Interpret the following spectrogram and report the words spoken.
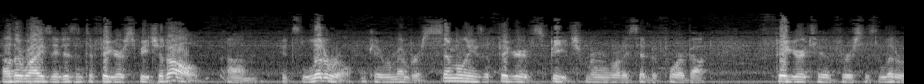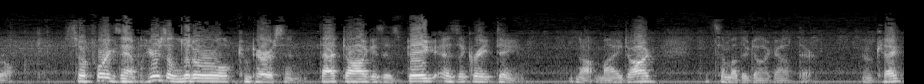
Otherwise, it isn't a figure of speech at all. Um, it's literal. Okay, remember, simile is a figure of speech. Remember what I said before about figurative versus literal. So, for example, here's a literal comparison. That dog is as big as a Great Dane. Not my dog, but some other dog out there. Okay?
